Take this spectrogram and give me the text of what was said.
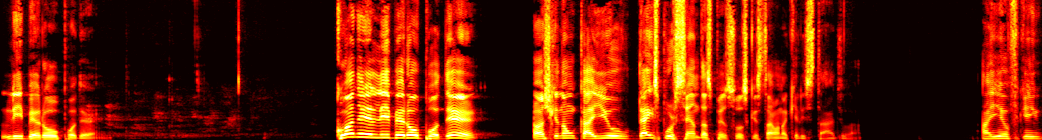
liberou o poder. Quando ele liberou o poder, eu acho que não caiu 10% das pessoas que estavam naquele estádio lá. Aí eu fiquei,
